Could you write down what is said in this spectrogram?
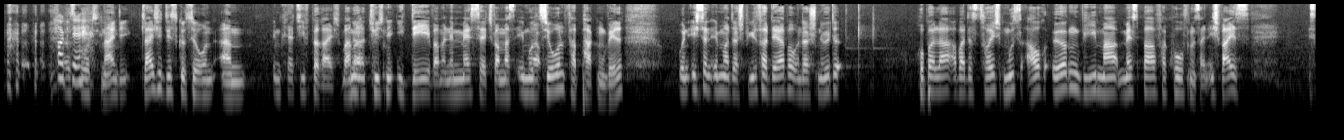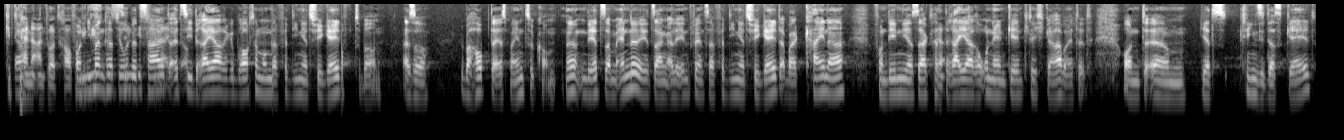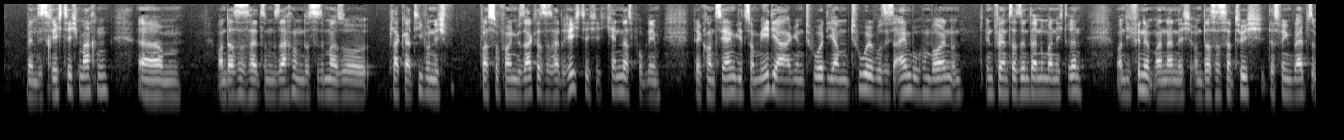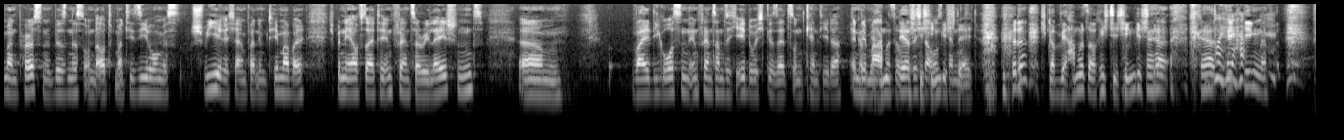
Okay. Gut. Nein, die gleiche Diskussion. Ähm, im Kreativbereich, weil man ja. natürlich eine Idee, weil man eine Message, weil man es Emotionen ja. verpacken will. Und ich dann immer der Spielverderber und der Schnöde, hoppala, aber das Zeug muss auch irgendwie mal messbar verkaufen sein. Ich weiß, es gibt ja. keine Antwort drauf. Und, und niemand hat sie bezahlt, als sie drei Jahre gebraucht haben, um da verdienen jetzt viel Geld aufzubauen. Also überhaupt da erstmal hinzukommen. Ne? Und jetzt am Ende, jetzt sagen alle Influencer, verdienen jetzt viel Geld, aber keiner von denen, die das sagt, hat ja. drei Jahre unentgeltlich gearbeitet. Und ähm, jetzt kriegen sie das Geld, wenn sie es richtig machen. Ähm, und das ist halt so eine Sache und das ist immer so plakativ und ich was du vorhin gesagt hast, ist halt richtig. Ich kenne das Problem. Der Konzern geht zur Mediaagentur, die haben ein Tool, wo sie es einbuchen wollen und Influencer sind da nun mal nicht drin. Und die findet man dann nicht. Und das ist natürlich, deswegen bleibt es immer ein Personal Business und Automatisierung ist schwierig einfach in dem Thema, weil ich bin eher auf Seite Influencer Relations. Ähm, weil die großen Influencer haben sich eh durchgesetzt und kennt jeder in dem Markt, der sich da hingestellt. Bitte? Ich glaube, wir haben uns auch richtig hingestellt. Ja, ja, ja. Gegen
